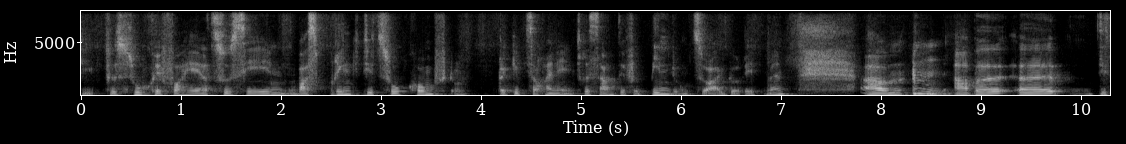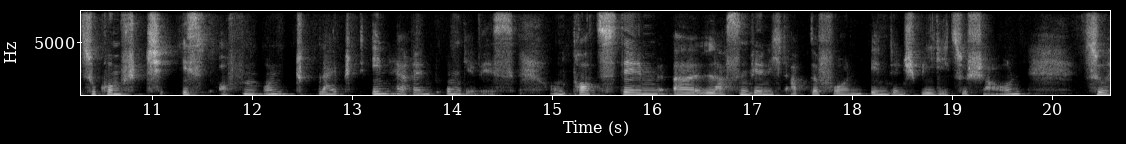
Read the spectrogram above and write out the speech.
die Versuche vorherzusehen, was bringt die Zukunft. Und da gibt es auch eine interessante Verbindung zu Algorithmen. Ähm, aber äh, die Zukunft ist offen und bleibt inhärent ungewiss. Und trotzdem äh, lassen wir nicht ab davon, in den Spiegel zu schauen, zu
